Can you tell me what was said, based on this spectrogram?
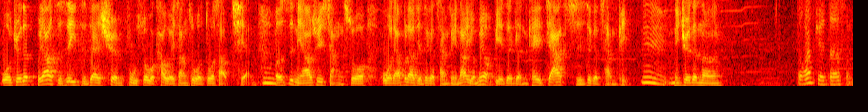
我觉得不要只是一直在炫富，说我靠微商做了多少钱，而是你要去想说，我了不了解这个产品，然后有没有别的人可以加持这个产品？嗯，你觉得呢？我要觉得什么？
